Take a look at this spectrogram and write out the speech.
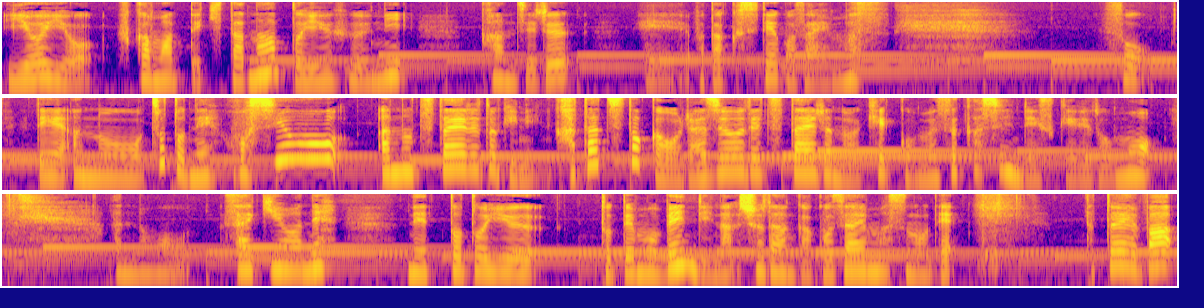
いよいよ深まってきたなというふうに感じる、えー、私でございます。そう。であのちょっとね星をあの伝える時に形とかをラジオで伝えるのは結構難しいんですけれどもあの最近はねネットというとても便利な手段がございますので例えば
